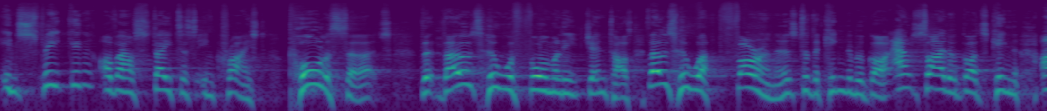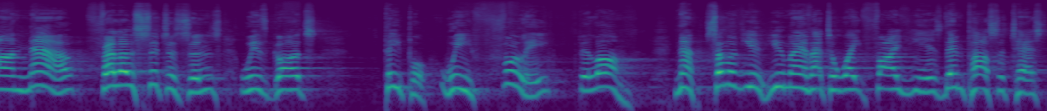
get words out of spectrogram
in speaking of our status in Christ, Paul asserts that those who were formerly Gentiles, those who were foreigners to the kingdom of God, outside of God's kingdom, are now fellow citizens with God's people. We fully belong. Now, some of you, you may have had to wait five years, then pass a test,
